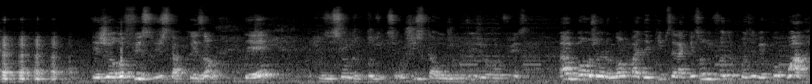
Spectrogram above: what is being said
Et je refuse jusqu'à présent des positions de production. Jusqu'à aujourd'hui, je refuse. Un bon joueur ne manque pas d'équipe, c'est la question qu'il faut te poser. Mais pourquoi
